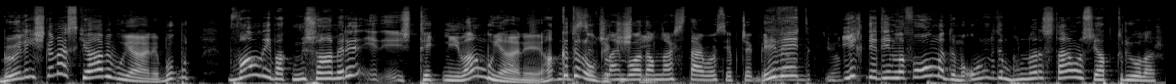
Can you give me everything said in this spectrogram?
Böyle işlemez ki abi bu yani. Bu, bu vallahi bak müsamere e, e, tekniği lan bu yani. Hakikaten olacak iş bu değil. adamlar Star Wars yapacak bir Evet. diyor. İlk dediğin lafı olmadı mı? Oğlum dedim bunları Star Wars yaptırıyorlar.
